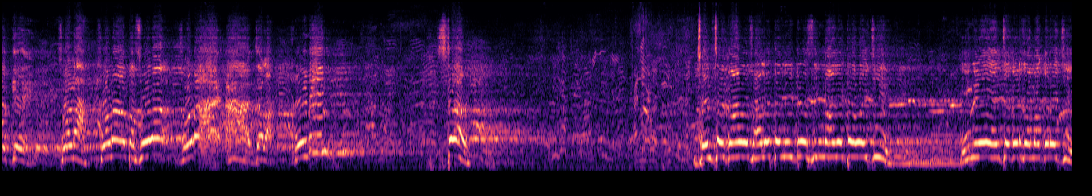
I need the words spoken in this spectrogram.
ओके. सोडा सोडा आता सोडा सोडा. हा चला. रेडी स्टार्ट ज्यांचं गाव झालं त्यांनी ड्रेसिंग मागे ठेवायची. इंगळे यांच्याकडे जमा करायची.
